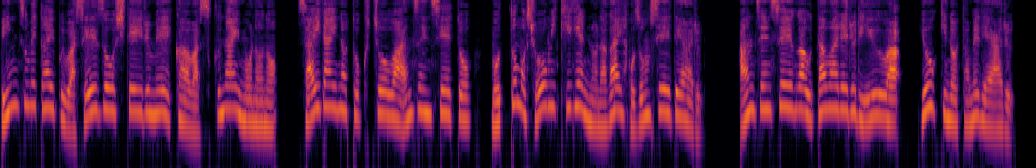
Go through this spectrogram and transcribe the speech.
瓶詰めタイプは製造しているメーカーは少ないものの、最大の特徴は安全性と、最も賞味期限の長い保存性である。安全性が謳われる理由は容器のためである。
